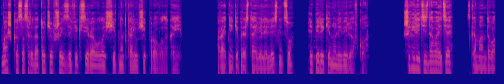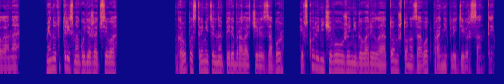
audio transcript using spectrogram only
Машка, сосредоточившись, зафиксировала щит над колючей проволокой. Ратники приставили лестницу и перекинули веревку. «Шевелитесь давайте», — скомандовала она. «Минуты три смогу держать всего». Группа стремительно перебралась через забор и вскоре ничего уже не говорила о том, что на завод проникли диверсанты.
